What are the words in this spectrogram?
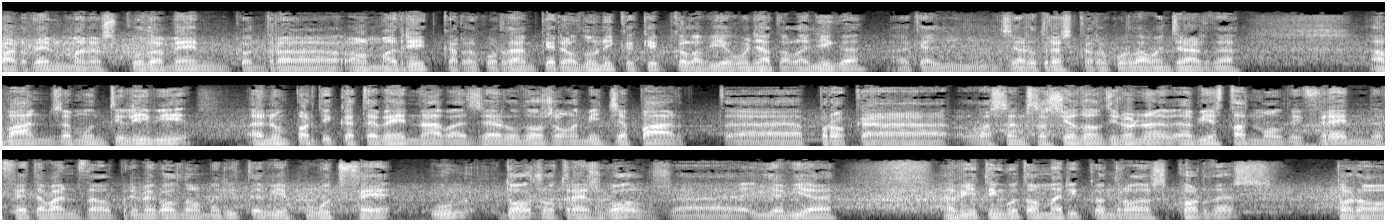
perdent merescudament contra el Madrid, que recordem que era l'únic equip que l'havia guanyat a la Lliga, aquell 0-3 que recordava en Gerard abans a Montilivi, en un partit que també anava 0-2 a la mitja part, eh, però que la sensació del Girona havia estat molt diferent. De fet, abans del primer gol del Madrid havia pogut fer un, dos o tres gols, eh, i havia, havia tingut el Madrid contra les cordes, però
